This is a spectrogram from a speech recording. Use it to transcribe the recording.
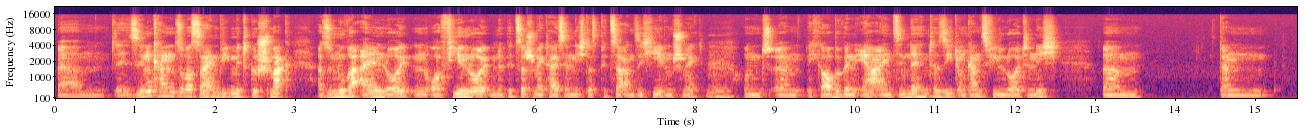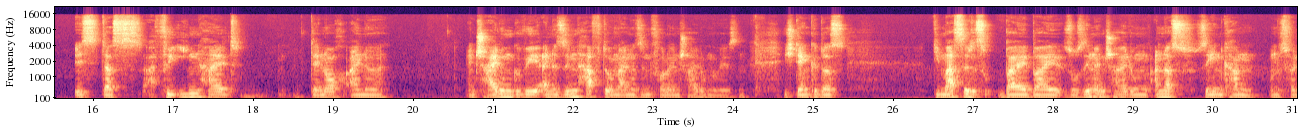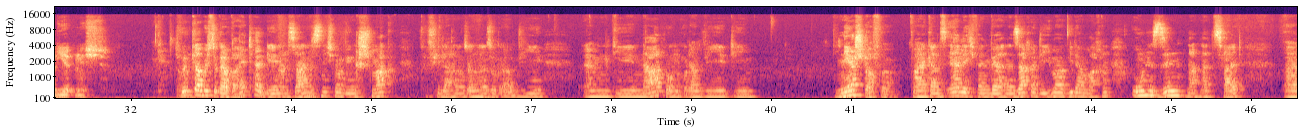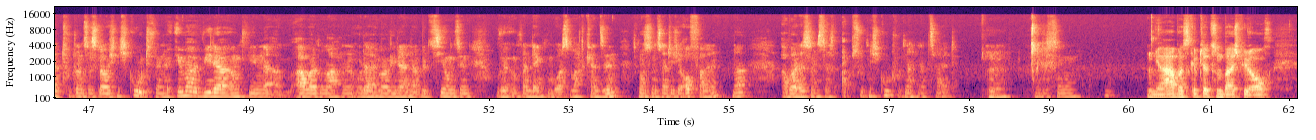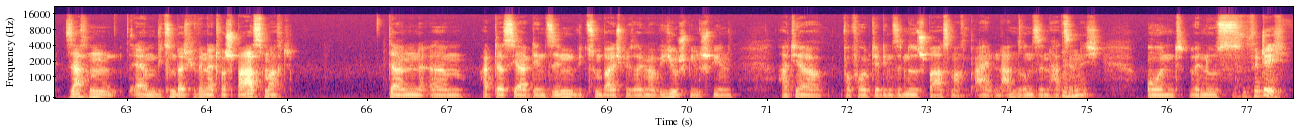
Ähm, Sinn kann sowas sein wie mit Geschmack. Also nur bei allen Leuten oder vielen Leuten eine Pizza schmeckt, heißt ja nicht, dass Pizza an sich jedem schmeckt. Mhm. Und ähm, ich glaube, wenn er einen Sinn dahinter sieht und ganz viele Leute nicht, ähm, dann ist das für ihn halt dennoch eine Entscheidung gewesen, eine sinnhafte und eine sinnvolle Entscheidung gewesen. Ich denke, dass die Masse das bei, bei so Sinnentscheidungen anders sehen kann und es verliert nicht. Ich würde, glaube ich, sogar weitergehen und sagen, es ist nicht nur wie ein Geschmack für viele andere, sondern sogar wie ähm, die Nahrung oder wie die, die Nährstoffe. Weil ganz ehrlich, wenn wir eine Sache, die immer wieder machen, ohne Sinn nach einer Zeit, äh, tut uns das, glaube ich, nicht gut. Wenn wir immer wieder irgendwie eine Arbeit machen oder immer wieder in einer Beziehung sind, wo wir irgendwann denken, boah, es macht keinen Sinn, das muss uns natürlich auffallen, ne? Aber dass uns das absolut nicht gut tut nach einer Zeit. Mhm. Deswegen, ja, aber es gibt ja zum Beispiel auch Sachen, ähm, wie zum Beispiel, wenn etwas Spaß macht, dann ähm, hat das ja den Sinn, wie zum Beispiel, sag ich mal, Videospiele spielen, hat ja, verfolgt ja den Sinn, dass es Spaß macht. Einen anderen Sinn hat es mhm. ja nicht. Und wenn du es. Für dich.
